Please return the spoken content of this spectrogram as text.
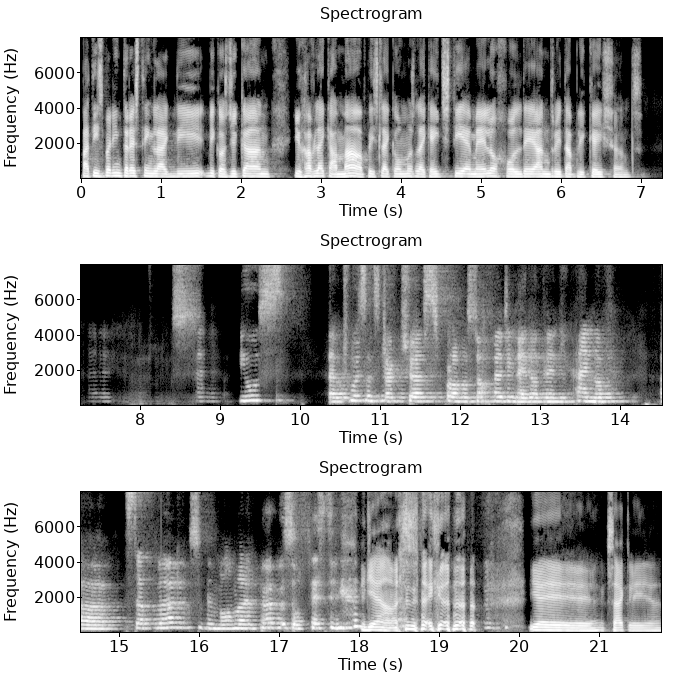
but it's very interesting like the because you can you have like a map. It's like almost like html of all the android applications. Use uh, tools and structures from a software development kind of uh, subvert to the normal purpose of testing. Yeah yeah, yeah, yeah, exactly yeah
